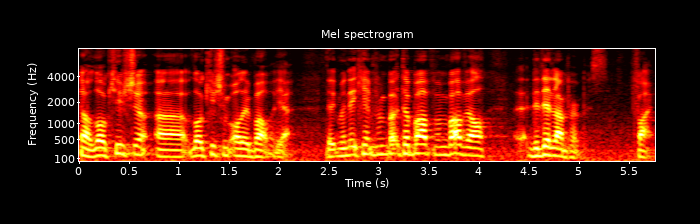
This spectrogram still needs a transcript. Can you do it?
no, lo kishim uh, ole Bavel. Yeah, they, when they came from to Bavel, from Bavel, uh, they did it on purpose. Fine.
